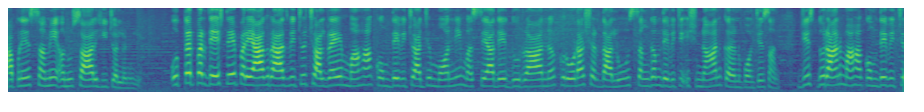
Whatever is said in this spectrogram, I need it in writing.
ਆਪਣੇ ਸਮੇਂ ਅਨੁਸਾਰ ਹੀ ਚੱਲਣਗੇ। ਉੱਤਰ ਪ੍ਰਦੇਸ਼ ਦੇ ਪ੍ਰਯਾਗਰਾਜ ਵਿੱਚ ਚੱਲ ਰਹੇ ਮਹਾਕੁੰਭ ਦੇ ਵਿੱਚ ਅੱਜ ਮੌਨੀ ਮੱਸਿਆ ਦੇ ਦੌਰਾਨ ਕਰੋੜਾਂ ਸ਼ਰਧਾਲੂ ਸੰਗਮ ਦੇ ਵਿੱਚ ਇਸ਼ਨਾਨ ਕਰਨ ਪਹੁੰਚੇ ਸਨ। ਜਿਸ ਦੌਰਾਨ ਮਹਾਕੁੰਭ ਦੇ ਵਿੱਚ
